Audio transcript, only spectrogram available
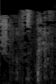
special thing.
